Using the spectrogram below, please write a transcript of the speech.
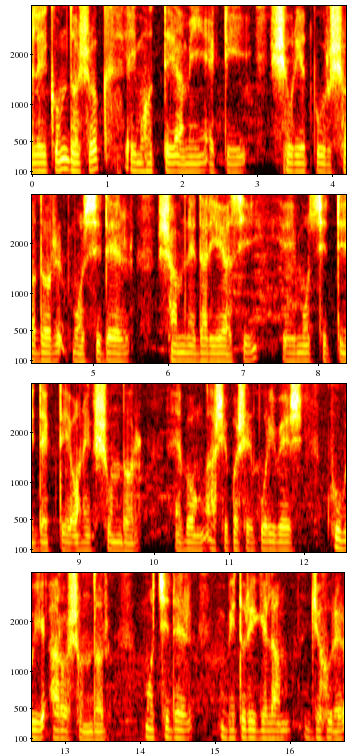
আলাইকুম, দর্শক। এই মুহূর্তে আমি একটি শরীয়তপুর সদর মসজিদের সামনে দাঁড়িয়ে আছি। এই মসজিদটি দেখতে অনেক সুন্দর এবং আশেপাশের পরিবেশ খুবই আরও সুন্দর। মসজিদের ভিতরে গেলাম জহুরের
